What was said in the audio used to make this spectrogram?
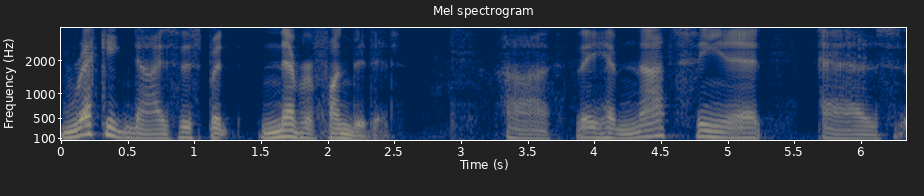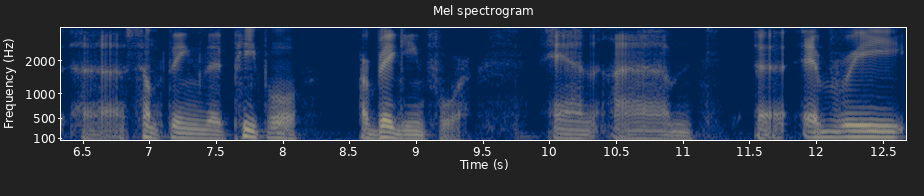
recognized this but never funded it. Uh, they have not seen it as uh, something that people are begging for. And um, uh, every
